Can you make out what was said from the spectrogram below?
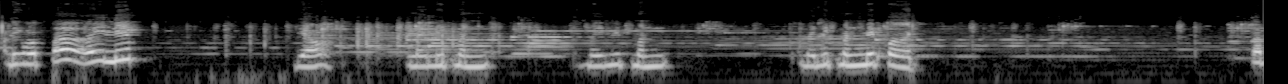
อลิวอเตอร์เอ้ยลิฟต์เดี๋ยวทำไมลิฟต์มันทำไมลิฟต์มันทำไมลิฟต์มันไม่เปิด ก็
